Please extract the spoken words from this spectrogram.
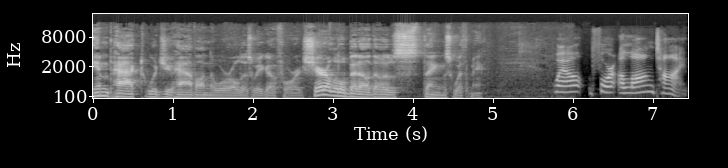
impact would you have on the world as we go forward? Share a little bit of those things with me. Well, for a long time,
